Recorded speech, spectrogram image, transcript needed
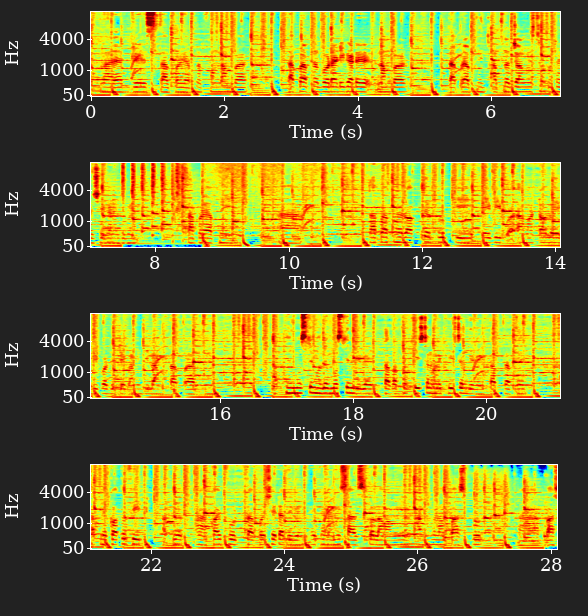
আপনার অ্যাড্রেস তারপরে আপনার ফোন নাম্বার তারপর আপনার ভোটার আইডি কার্ডের নাম্বার তারপরে আপনি আপনার জন্মস্থান কোথায় সেখানে দেবেন, তারপরে আপনি তারপর আপনার রক্তের গ্রুপ কি এবি আমারটা হলো এবি পজিটিভ আমি দিলাম, তারপর আপনি আপনি মুসলিম হলে মুসলিম দিবেন, তারপর আপনি খ্রিস্টান হলে খ্রিস্টান দিবেন, তারপর আপনি আপনি কত ফিট আপনি কয় ফুট তারপর সেটা দিবেন, এখানে আমি সার্চ করলাম, আমি আমি হলাম পাঁচ ফুট পাঁচ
